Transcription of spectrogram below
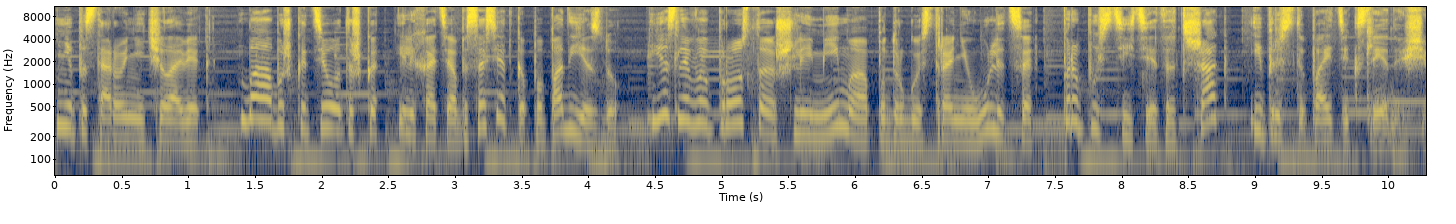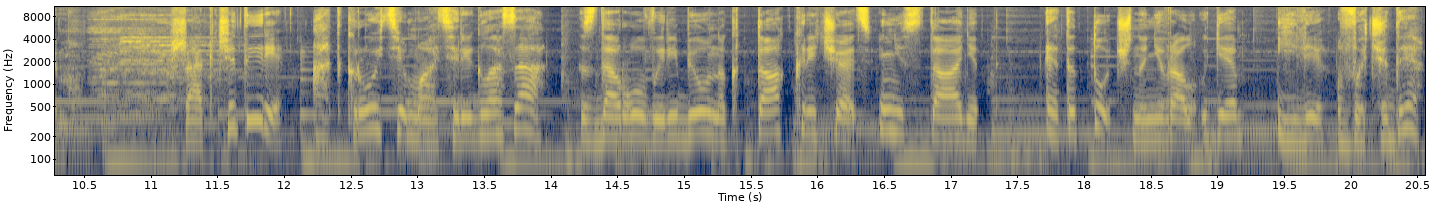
не посторонний человек, бабушка, тетушка или хотя бы соседка по подъезду. Если вы просто шли мимо по другой стороне улицы, пропустите этот шаг и приступайте к следующему. Шаг 4. Откройте матери глаза. Здоровый ребенок так кричать не станет. Это точно неврология. Или ВЧД,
